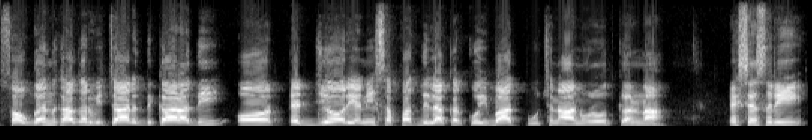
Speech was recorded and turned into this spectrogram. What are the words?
सौगंध खाकर विचार अधिकार आदि और एड्योर यानी शपथ दिलाकर कोई बात पूछना, अनुरोध करना एक्सेसरी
